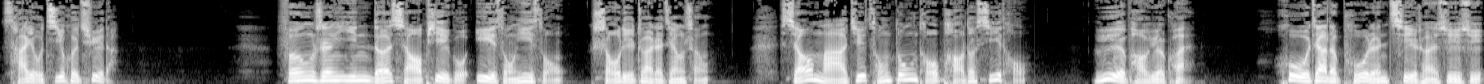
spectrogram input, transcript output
才有机会去的。”风声阴得小屁股一耸一耸。手里拽着缰绳，小马驹从东头跑到西头，越跑越快。护驾的仆人气喘吁吁，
